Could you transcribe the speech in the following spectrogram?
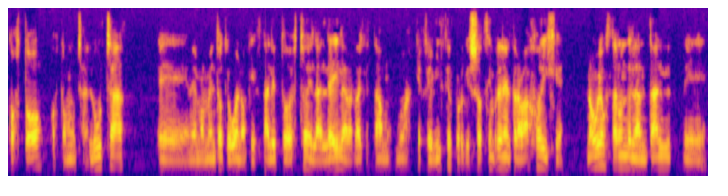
costó, costó muchas luchas, eh, en el momento que bueno, que sale todo esto de la ley, la verdad que estábamos más que felices, porque yo siempre en el trabajo dije, no voy a usar un delantal de,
